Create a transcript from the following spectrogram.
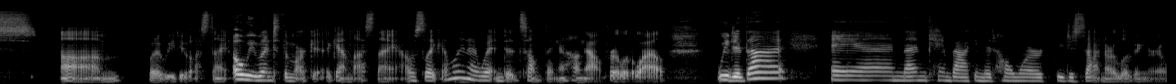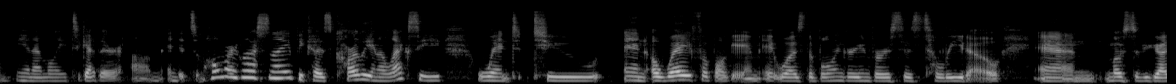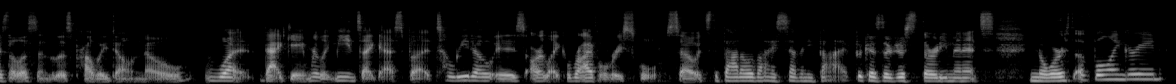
um what did we do last night? Oh, we went to the market again last night. I was like, Emily and I went and did something and hung out for a little while. We did that and then came back and did homework. We just sat in our living room, me and Emily together, um, and did some homework last night because Carly and Alexi went to an away football game. It was the Bowling Green versus Toledo, and most of you guys that listen to this probably don't know what that game really means, I guess. But Toledo is our like rivalry school, so it's the Battle of I seventy five because they're just thirty minutes north of Bowling Green.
